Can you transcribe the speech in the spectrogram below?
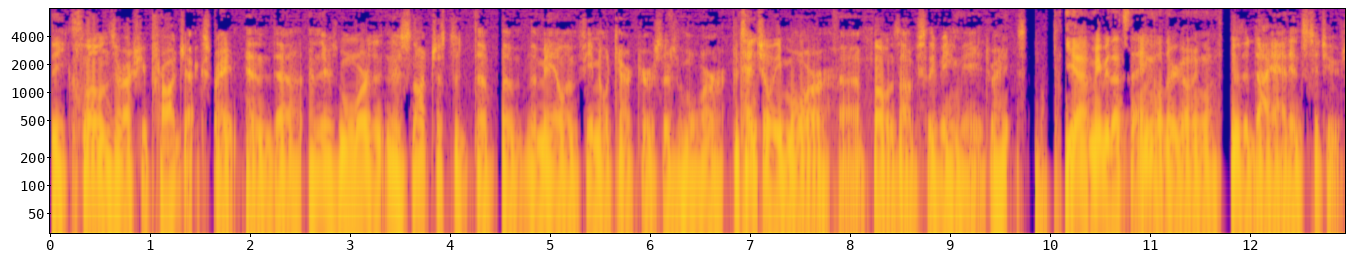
the clones are actually projects, right? And uh, and there's more than there's not just the, the, the male and female characters. There's more potentially more uh, clones, obviously being made, right? So, yeah, maybe that's the angle they're going with. Through the Dyad Institute,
